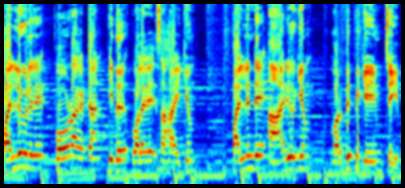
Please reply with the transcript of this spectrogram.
പല്ലുകളിലെ പോടകറ്റാൻ ഇത് വളരെ സഹായിക്കും. പല്ലിന്റെ ആരോഗ്യം വർദ്ധിപ്പിക്കുകയും ചെയ്യും.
